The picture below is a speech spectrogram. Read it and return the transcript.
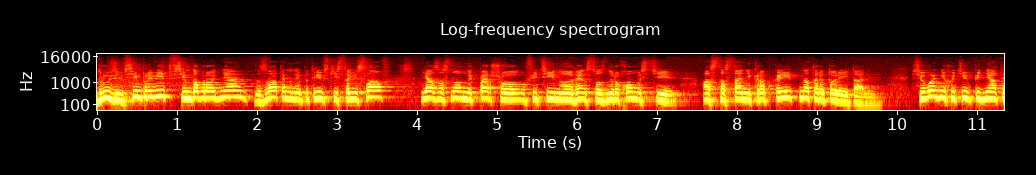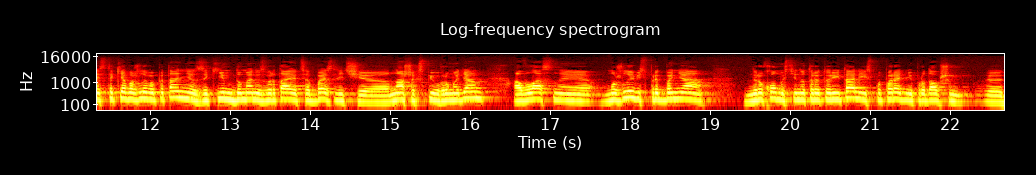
Друзі, всім привіт, всім доброго дня. Звати мене Петрівський Станіслав. Я засновник першого офіційного агентства з нерухомості Astastaні.it на території Італії. Сьогодні хотів піднятись таке важливе питання, з яким до мене звертаються безліч е, наших співгромадян, а власне можливість придбання нерухомості на території Італії з попередньо продавшим е,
